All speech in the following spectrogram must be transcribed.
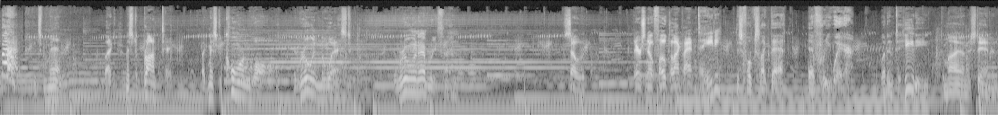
back. It's men. Like Mr. Bronte. Like Mr. Cornwall. It ruined the West. It ruined everything. So, there's no folk like that in Tahiti? There's folks like that everywhere. But in Tahiti, to my understanding,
